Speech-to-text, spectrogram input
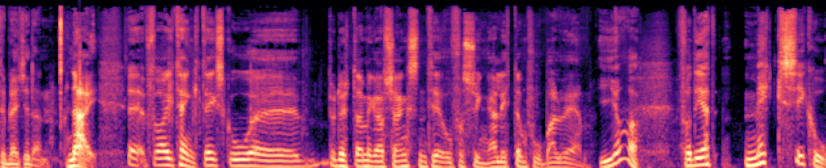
Det ble ikke den. Nei, eh, for jeg tenkte jeg skulle eh, benytte meg av sjansen til å få synge litt om fotball-VM. Ja. Fordi at Mexico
